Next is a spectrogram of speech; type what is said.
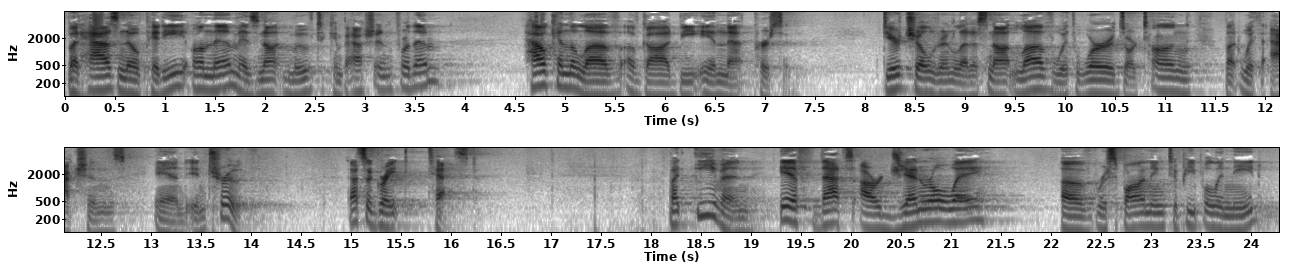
but has no pity on them, is not moved to compassion for them, how can the love of God be in that person? Dear children, let us not love with words or tongue, but with actions and in truth. That's a great test. But even if that's our general way of responding to people in need,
